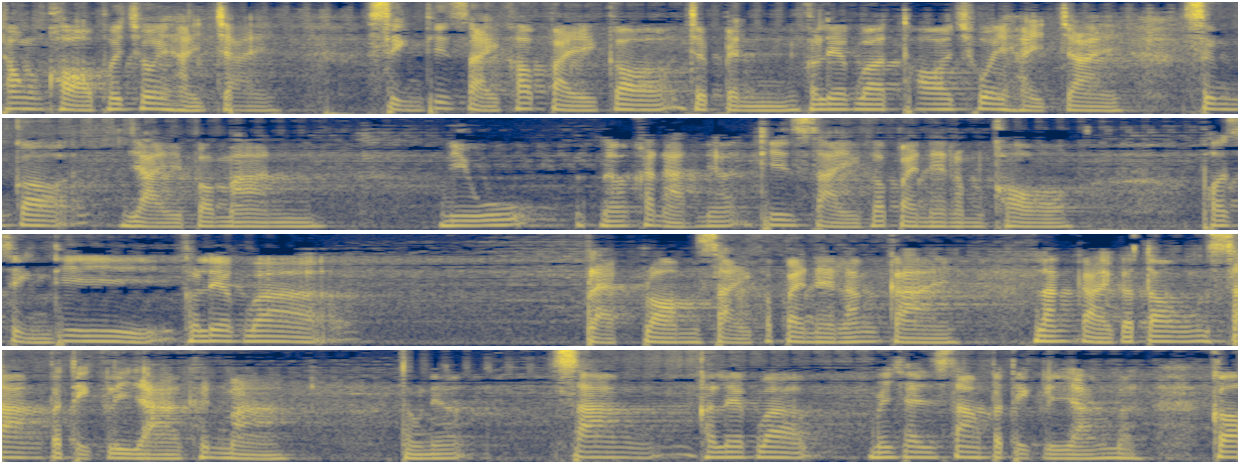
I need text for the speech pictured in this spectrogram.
ช่องคอเพื่อช่วยหายใจ สิ่งที่ใส่เข้าไปก็จะเป็นเขาเรียกว่าท่อช่วยหายใจ ซึ่งก็ใหญ่ประมาณนิ้วนะขนาดเนี้ยที่ใส่เข้าไปในลำคอ พอสิ่งที่เขาเรียกว่าแปลกปลอมใส่เข้าไปในร่างกาย ร่างกายก็ต้องสร้างปฏิกิริยาขึ้นมา ตรงเนี้ย สร้างเขาเรียกว่าไม่ใช่สร้างปฏิกิริยามา ก็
